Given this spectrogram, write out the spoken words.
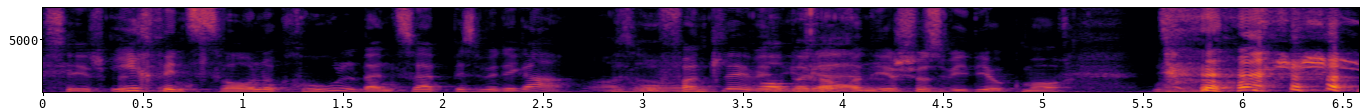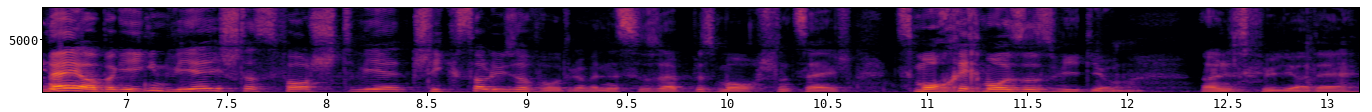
Sehr speziell. Ich finde es zwar noch cool, wenn es so etwas würde geben. Also, Hoffentlich, weil aber, ich habe von ähm, dir schon ein Video gemacht. Nein, aber irgendwie ist das fast wie die Schicksal uns fordern. Wenn du so etwas machst und sagst, jetzt mache ich mal so ein Video, Mhm. Dann habe ich das Gefühl, ja, der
